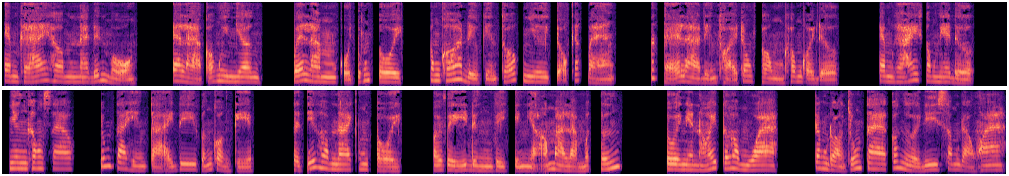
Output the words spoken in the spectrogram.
Em gái hôm nay đến muộn, e là có nguyên nhân. Quế lâm của chúng tôi không có điều kiện tốt như chỗ các bạn. Có thể là điện thoại trong phòng không gọi được, em gái không nghe được. Nhưng không sao, chúng ta hiện tại đi vẫn còn kịp. Thời tiết hôm nay không tồi, mọi vị đừng vì chuyện nhỏ mà làm mất hứng. Tôi nghe nói tối hôm qua, trong đoàn chúng ta có người đi sông đào hoa,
